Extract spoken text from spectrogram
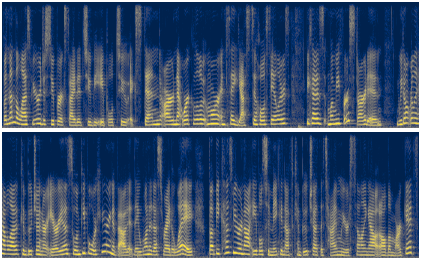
But nonetheless, we were just super excited to be able to extend our network a little bit more and say yes to wholesalers because when we first started, we don't really have a lot of kombucha in our area, so when people were hearing about it, they wanted us right away. But because we were not able to make enough kombucha at the time we were selling out all the markets,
